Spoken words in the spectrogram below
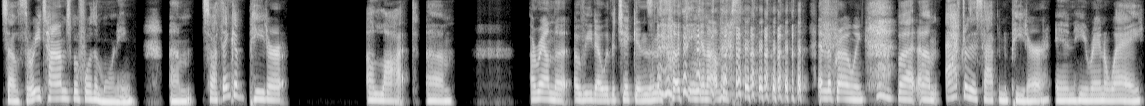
So, three times before the morning. Um, so, I think of Peter a lot um, around the Oviedo with the chickens and the clucking and all that and the crowing. But um, after this happened to Peter and he ran away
